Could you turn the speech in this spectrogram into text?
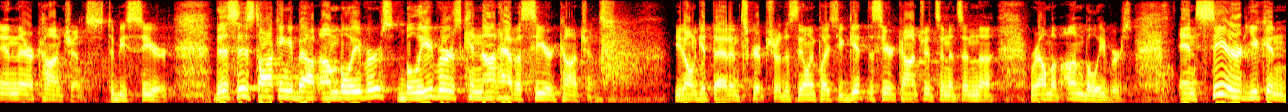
in their conscience, to be seared. This is talking about unbelievers. Believers cannot have a seared conscience. You don't get that in Scripture. This is the only place you get the seared conscience, and it's in the realm of unbelievers. And seared, you can,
